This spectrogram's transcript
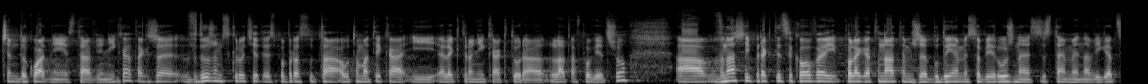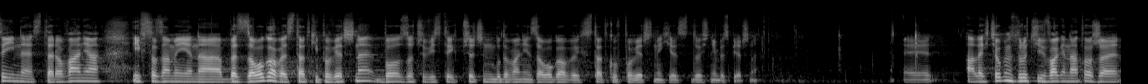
czym dokładnie jest ta awionika. Także w dużym skrócie to jest po prostu ta automatyka i elektronika, która lata w powietrzu. A w naszej praktyce kołowej polega to na tym, że budujemy sobie różne systemy nawigacyjne, sterowania i wsadzamy je na bezzałogowe statki powietrzne, bo z oczywistych przyczyn budowanie załogowych statków powietrznych jest dość niebezpieczne. Y, Ale chciałbym zwrócić uwagę na to, że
